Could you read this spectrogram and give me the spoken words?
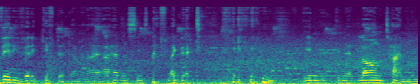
very very gifted. I mean I, I haven't seen stuff like that in, in, in a long time. And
